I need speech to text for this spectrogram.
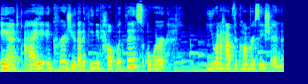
And I encourage you that if you need help with this or you want to have the conversation,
